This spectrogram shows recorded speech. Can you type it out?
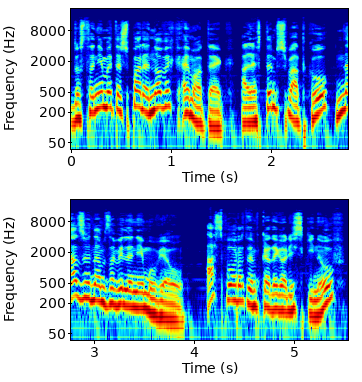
Dostaniemy też parę nowych emotek, ale w tym przypadku nazwy nam za wiele nie mówią. A z powrotem w kategorii skinów,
